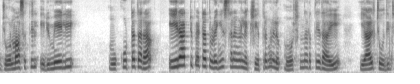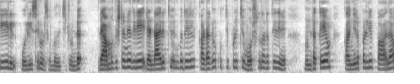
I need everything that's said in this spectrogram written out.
ജൂൺ മാസത്തിൽ എരുമേലി മൂക്കൂട്ടത്തറ ഈരാറ്റുപേട്ട തുടങ്ങിയ സ്ഥലങ്ങളിലെ ക്ഷേത്രങ്ങളിലും മോഷണം നടത്തിയതായി ഇയാൾ ചോദ്യം ചെയ്യലിൽ പോലീസിനോട് സമ്മതിച്ചിട്ടുണ്ട്. രാമകൃഷ്ണനെതിരെ രണ്ടായിരത്തി ഒൻപതിൽ കടകൾ കുത്തിപ്പൊളിച്ച് മോഷണം നടത്തിയതിന് മുണ്ടക്കയം കാഞ്ഞിരപ്പള്ളി പാല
